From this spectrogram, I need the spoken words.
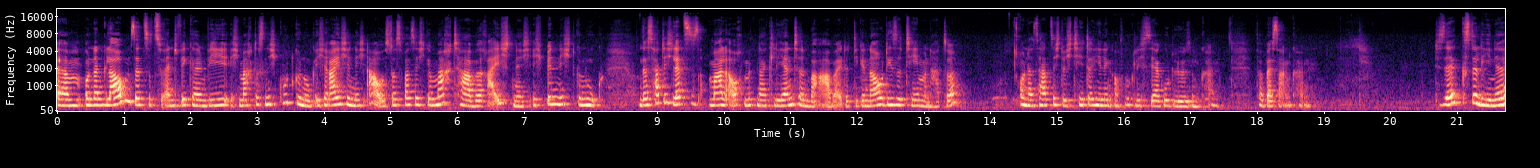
Ähm, und dann Glaubenssätze zu entwickeln, wie ich mache das nicht gut genug, ich reiche nicht aus, das, was ich gemacht habe, reicht nicht, ich bin nicht genug. Und das hatte ich letztes Mal auch mit einer Klientin bearbeitet, die genau diese Themen hatte. Und das hat sich durch Theta Healing auch wirklich sehr gut lösen können, verbessern können. Die sechste Linie,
